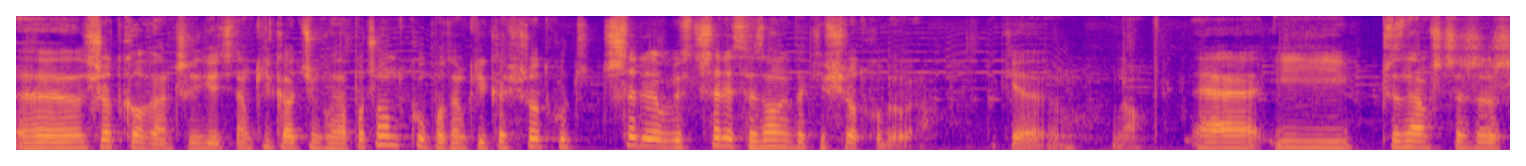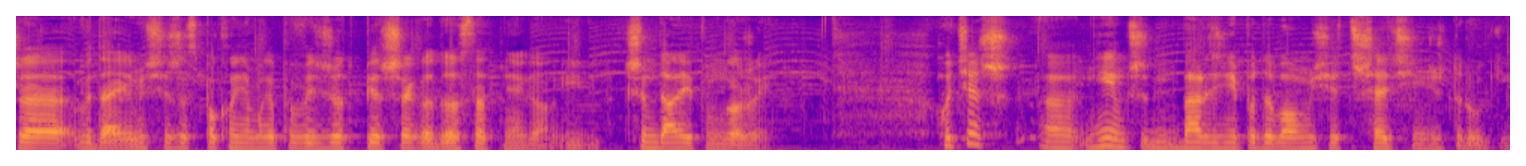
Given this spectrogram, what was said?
e, środkowe, czyli wiecie, tam kilka odcinków na początku, potem kilka w środku, cztery, cztery sezony takie w środku były. Takie, no. E, I przyznam szczerze, że wydaje mi się, że spokojnie mogę powiedzieć, że od pierwszego do ostatniego i czym dalej, tym gorzej. Chociaż e, nie wiem, czy bardziej nie podobał mi się trzeci niż drugi.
